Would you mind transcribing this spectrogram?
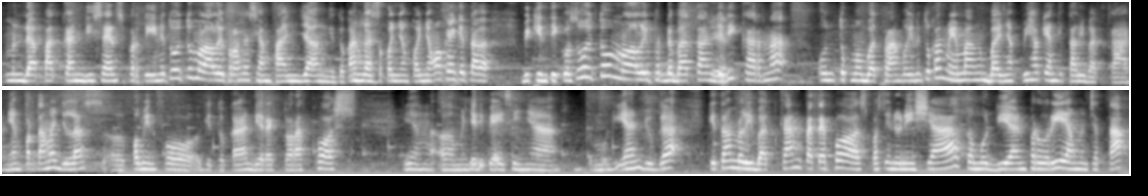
mendapatkan desain seperti ini tuh itu melalui proses yang panjang gitu kan, Hmm. nggak sekonyong-konyong. Oke, kita bikin tikus, oh itu melalui perdebatan. Iya. Jadi karena untuk membuat perangko ini tuh kan memang banyak pihak yang kita libatkan. Yang pertama jelas eh, Kominfo gitu kan, Direktorat Pos yang eh, menjadi PIC-nya. Kemudian juga kita melibatkan PT Pos, Pos Indonesia, kemudian Peruri yang mencetak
